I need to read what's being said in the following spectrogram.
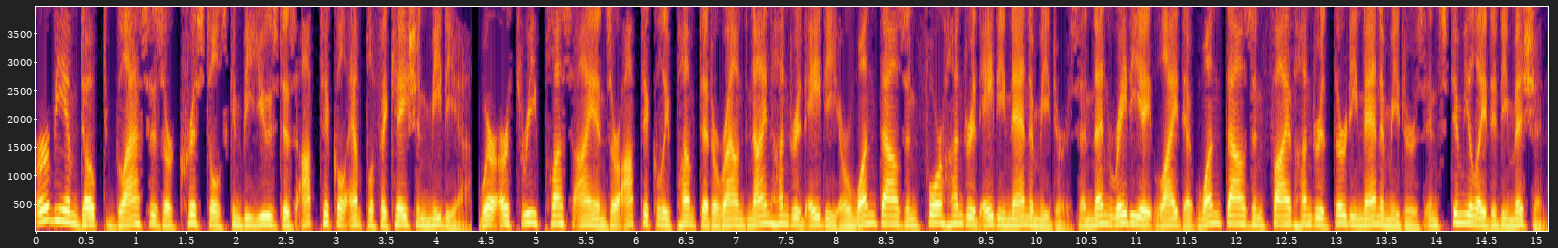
Erbium-doped glasses or crystals can be used as optical amplification media, where Er3 ions are optically pumped at around 980 or 1480 nanometers and then radiate light at 1530 nanometers in stimulated emission.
